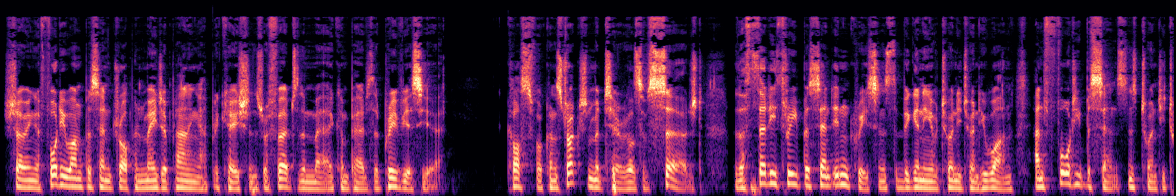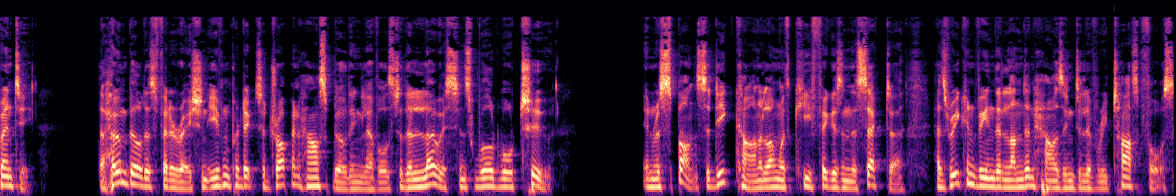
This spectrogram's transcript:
showing a 41% drop in major planning applications referred to the mayor compared to the previous year. Costs for construction materials have surged, with a 33% increase since the beginning of 2021 and 40% since 2020. The Home Builders Federation even predicts a drop in house building levels to the lowest since World War II. In response, Sadiq Khan, along with key figures in the sector, has reconvened the London Housing Delivery Task Force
